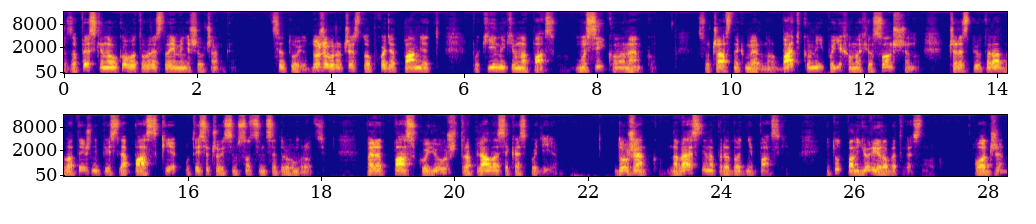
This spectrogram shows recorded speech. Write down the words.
Записки наукового товариства імені Шевченка. Цитую: дуже урочисто обходять пам'ять покійників на Пасху. Мусій Кононенко, сучасник мирного. Батько мій поїхав на Херсонщину через півтора-два тижні після Пасхи у 1872 році. Перед Паскою ж траплялась якась подія. Довженко навесні напередодні Пасхи. І тут пан Юрій робить висновок. Отже,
